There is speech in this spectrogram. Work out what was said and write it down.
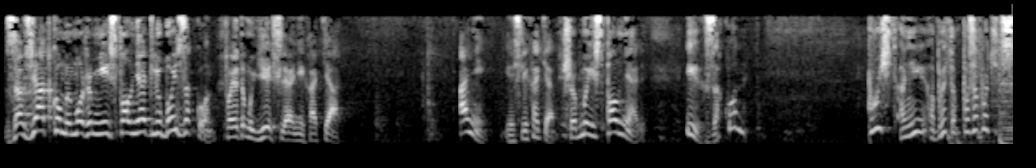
За взятку мы можем не исполнять любой закон. Поэтому, если они хотят, они если хотят, чтобы мы исполняли их законы, пусть они об этом позаботятся.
